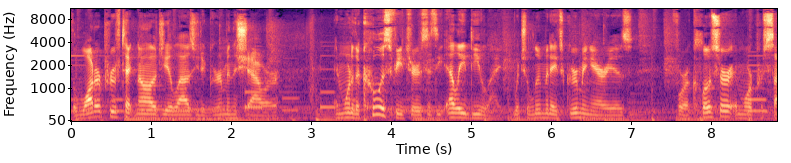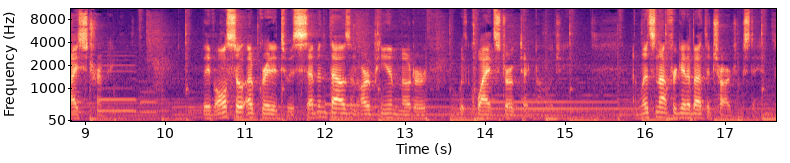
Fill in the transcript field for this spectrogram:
The waterproof technology allows you to groom in the shower and one of the coolest features is the LED light, which illuminates grooming areas for a closer and more precise trimming. They've also upgraded to a 7,000 RPM motor with quiet stroke technology. And let's not forget about the charging stand.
